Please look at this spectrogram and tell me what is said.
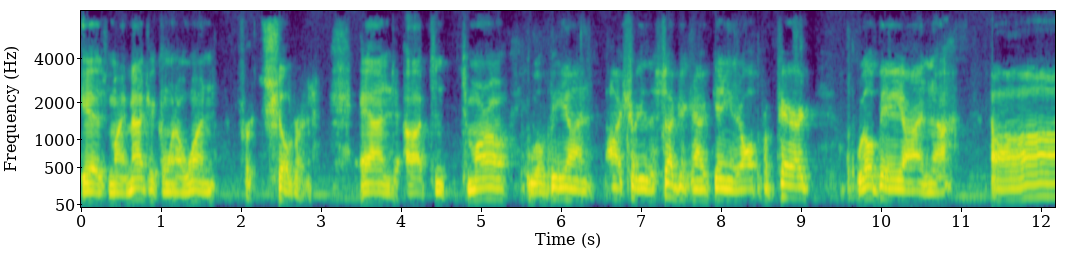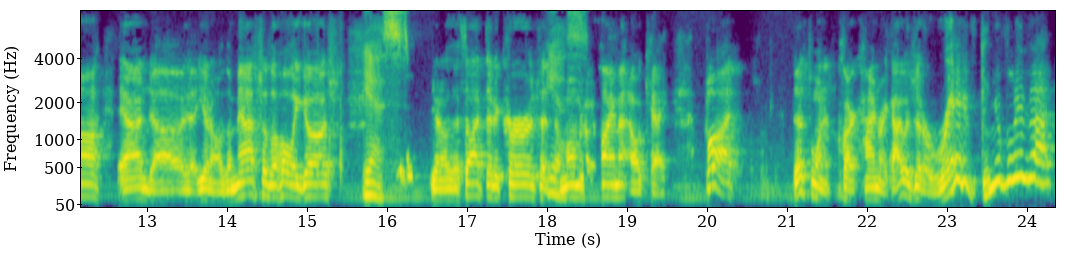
is my Magic 101 for children. And uh, t- tomorrow will be on, I'll show you the subject, and I'm getting it all prepared. Will be on, uh, uh, and, uh, you know, the Mass of the Holy Ghost Yes. you know, the thought that occurs at Yes. the moment of climate. Okay. But this one is Clark Heinrich. I was at a rave. Can you believe that?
